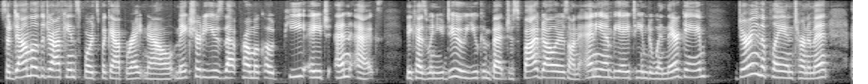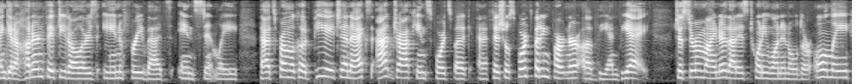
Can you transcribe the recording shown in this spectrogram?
So, download the DraftKings Sportsbook app right now. Make sure to use that promo code PHNX because when you do, you can bet just $5 on any NBA team to win their game during the play in tournament and get $150 in free bets instantly. That's promo code PHNX at DraftKings Sportsbook, an official sports betting partner of the NBA. Just a reminder that is 21 and older only,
